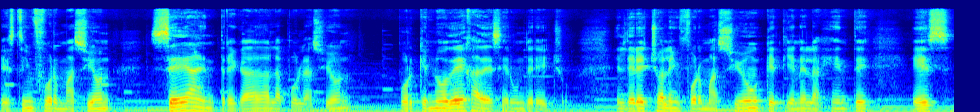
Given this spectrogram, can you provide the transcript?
esta información sea entregada a la población porque no deja de ser un derecho. El derecho a la información que tiene la gente es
